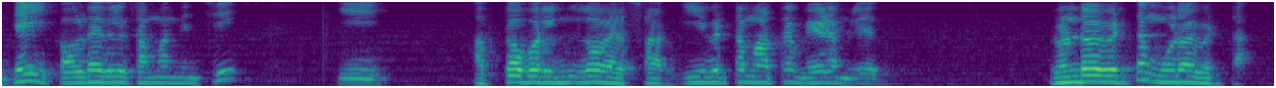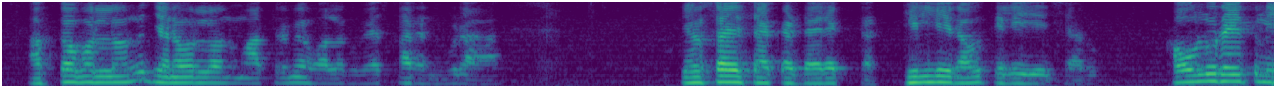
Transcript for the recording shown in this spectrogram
అంటే ఈ కౌలు రైతులకు సంబంధించి ఈ అక్టోబర్లో వేస్తారు. ఈ విడత మాత్రం వేయడం లేదు. రెండో విడత మూడో విడత. అక్టోబర్లోను జనవరిలోను మాత్రమే వాళ్ళకు వేస్తారని కూడా వ్యవసాయ శాఖ డైరెక్టర్ ఢిల్లీరావు తెలియజేశారు. కౌలు రైతులు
